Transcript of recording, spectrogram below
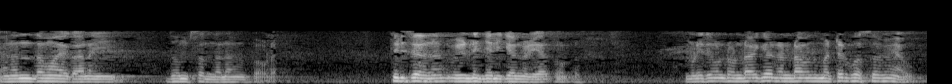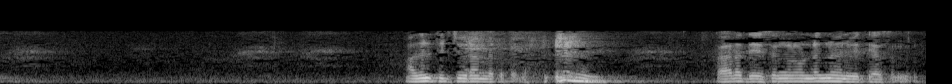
അനന്തമായ കാലം ഈ ധ്വംസം നിലനിൽക്കും അവിടെ. തിരിച്ചതിന് വീണ്ടും ജനിക്കാൻ കഴിയാത്തതുകൊണ്ട്. നമ്മളിതുകൊണ്ട് ഉണ്ടാക്കിയാൽ രണ്ടാമത് മറ്റൊരു പുസ്തകമേ ആവും. അതിന് തിരിച്ചു വരാൻ പറ്റത്തില്ല. കാലദേശങ്ങളുണ്ടെങ്കിലും അതിന് വ്യത്യാസം വരും.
